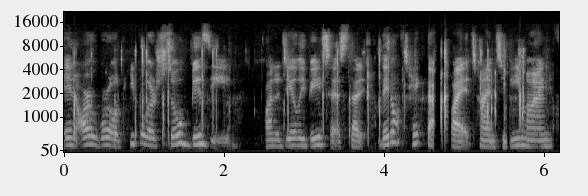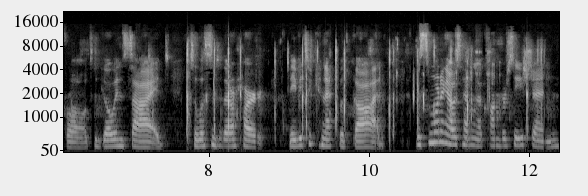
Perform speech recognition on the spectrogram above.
in our world, people are so busy on a daily basis that they don't take that quiet time to be mindful, to go inside, to listen to their heart, maybe to connect with God. This morning, I was having a conversation.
